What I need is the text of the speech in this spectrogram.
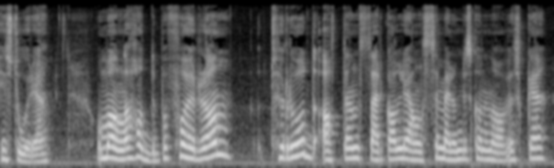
historie. Og mange hadde på forhånd trodd at en sterk allianse mellom de skandinaviske landene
